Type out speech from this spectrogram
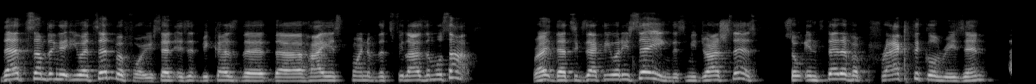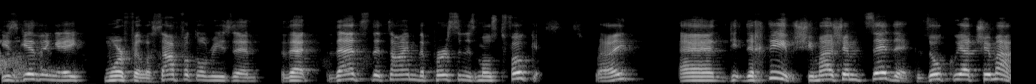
that's something that you had said before. You said, is it because the, the highest point of the tefillah is the musaf? Right? That's exactly what he's saying. This midrash says. So instead of a practical reason, he's giving a more philosophical reason, that that's the time the person is most focused, right? And דכתיב, שמע השם צדק, זו קריאת שמע,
